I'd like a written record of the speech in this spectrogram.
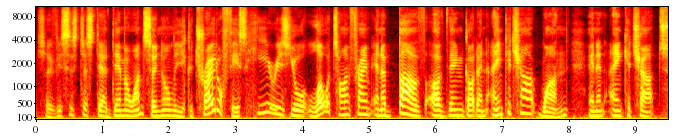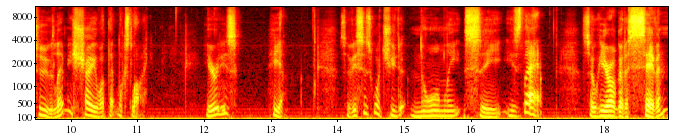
So this is just our demo one. So normally you could trade off this. Here is your lower time frame and above I've then got an anchor chart one and an anchor chart two. Let me show you what that looks like. Here it is here. So this is what you'd normally see is that. So here I've got a 7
